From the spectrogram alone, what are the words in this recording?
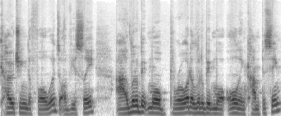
coaching the forwards, obviously. Uh, a little bit more broad, a little bit more all encompassing.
